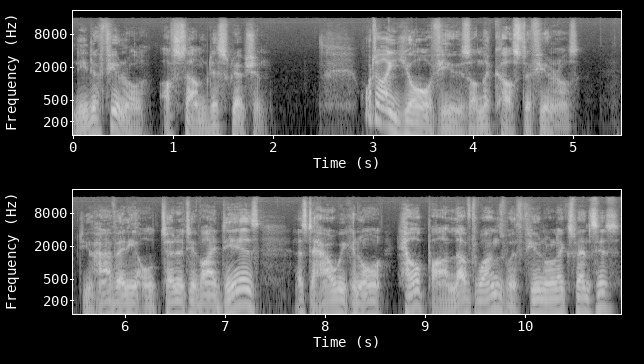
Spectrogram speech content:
need a funeral of some description. What are your views on the cost of funerals? Do you have any alternative ideas as to how we can all help our loved ones with funeral expenses?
